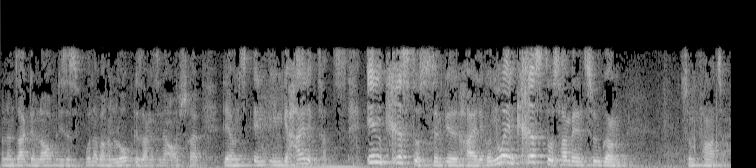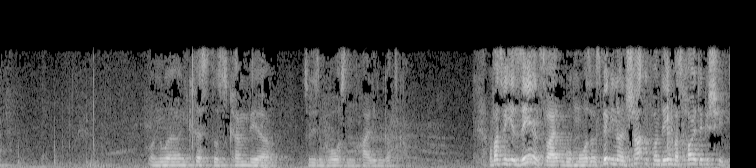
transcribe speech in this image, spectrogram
Und dann sagt er im Laufe dieses wunderbaren Lobgesanges, den er aufschreibt, der uns in ihm geheiligt hat. In Christus sind wir heilig und nur in Christus haben wir den Zugang zum Vater. Und nur in Christus können wir zu diesem großen, heiligen Gott kommen. Und was wir hier sehen im zweiten Buch Mose, ist wirklich nur ein Schatten von dem, was heute geschieht.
